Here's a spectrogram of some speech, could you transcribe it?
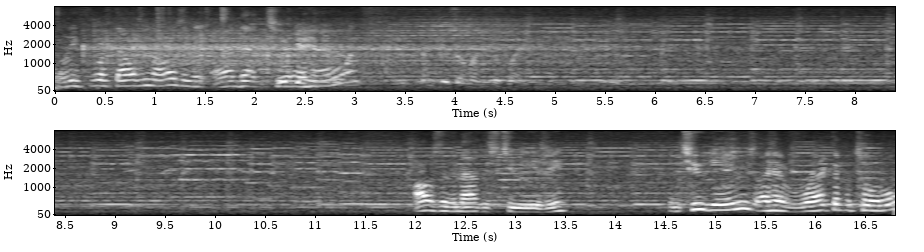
Twenty-four thousand dollars, and we add that to Good what I Obviously, the math is too easy. In two games, I have racked up a total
